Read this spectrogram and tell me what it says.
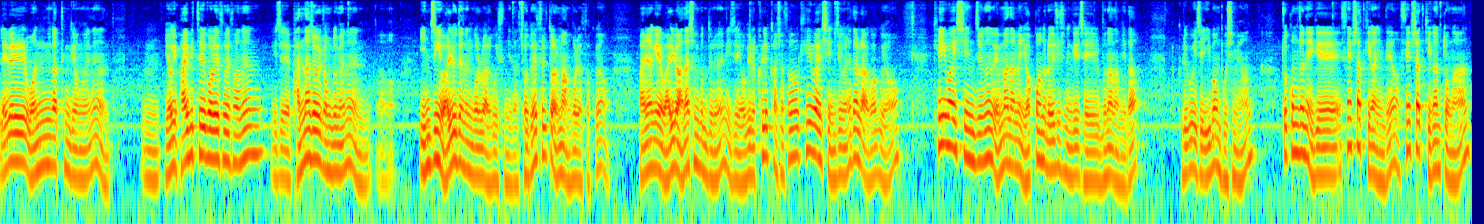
레벨 1 같은 경우에는 음, 여기 바이비트 거래소에서는 이제 반나절 정도면은 어, 인증이 완료되는 걸로 알고 있습니다. 저도 했을 때 얼마 안 걸렸었고요. 만약에 완료 안 하신 분들은 이제 여기를 클릭하셔서 KYC 인증을 해달라고 하고요. KYC 인증은 웬만하면 여권으로 해주시는 게 제일 무난합니다. 그리고 이제 2번 보시면 조금 전에 이게 스냅샷 기간인데요. 스냅샷 기간 동안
